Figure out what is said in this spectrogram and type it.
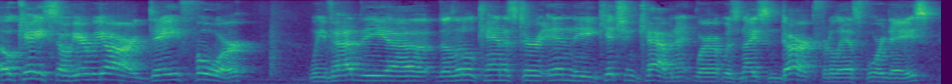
Okay, so here we are, day four. We've had the, uh, the little canister in the kitchen cabinet where it was nice and dark for the last four days.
